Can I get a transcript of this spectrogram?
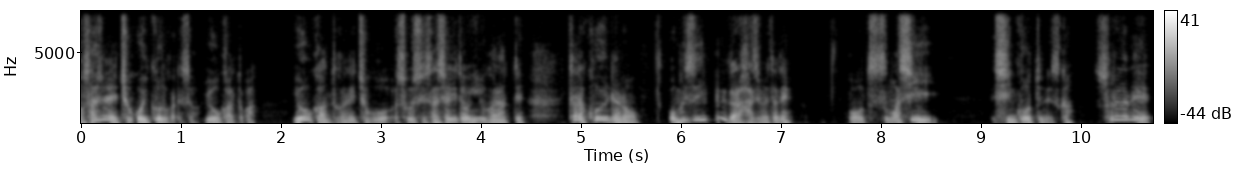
う最初にね、チョコ1個とかですよ。羊羹とか。羊羹とかね、チョコを少し差し上げた方がいいのかなって。ただこういうね、あの、お水1杯から始めたね、こう、つつましい信仰っていうんですか。それがね、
